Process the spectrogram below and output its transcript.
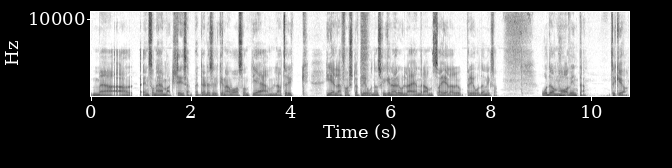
med eh, en sån här match till exempel. Där det skulle kunna vara sånt jävla tryck hela första perioden. skulle kunna rulla en ramsa hela perioden. Liksom. Och de har vi inte, tycker jag.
